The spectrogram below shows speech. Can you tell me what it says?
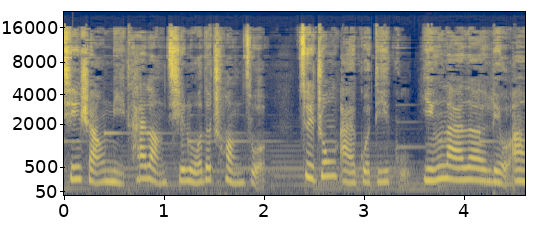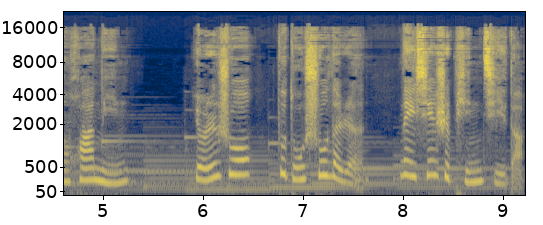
欣赏米开朗琪罗的创作，最终挨过低谷，迎来了柳暗花明。有人说，不读书的人内心是贫瘠的，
